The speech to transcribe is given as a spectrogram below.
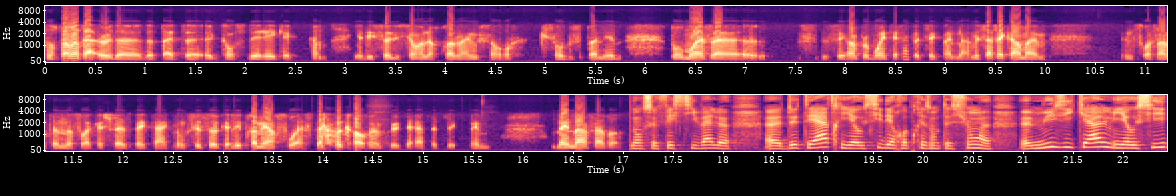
leur permettre à eux de, de peut-être considérer que comme il y a des solutions à leurs problèmes qui sont Pour moi, c'est un peu moins thérapeutique maintenant. Mais ça fait quand même une soixantaine de fois que je fais le spectacle. Donc c'est sûr que les premières fois, c'était encore un peu thérapeutique. Même Maintenant, ça va. Dans ce festival euh, de théâtre, il y a aussi des représentations euh, euh, musicales, mais il y a aussi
